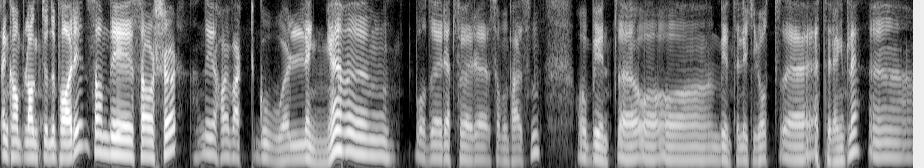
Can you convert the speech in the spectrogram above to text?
en kamp langt under pari, som de sa sjøl. De har jo vært gode lenge, eh, både rett før eh, sommerpausen og begynte, og, og begynte like godt eh, etter, egentlig. Eh,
